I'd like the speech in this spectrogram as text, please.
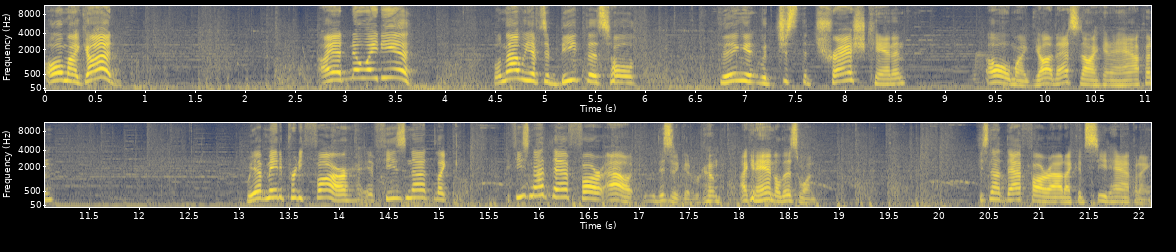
Oh my god! I had no idea! Well, now we have to beat this whole thing with just the trash cannon. Oh my god, that's not gonna happen. We have made it pretty far. If he's not, like, if he's not that far out, this is a good room. I can handle this one. If he's not that far out, I could see it happening.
